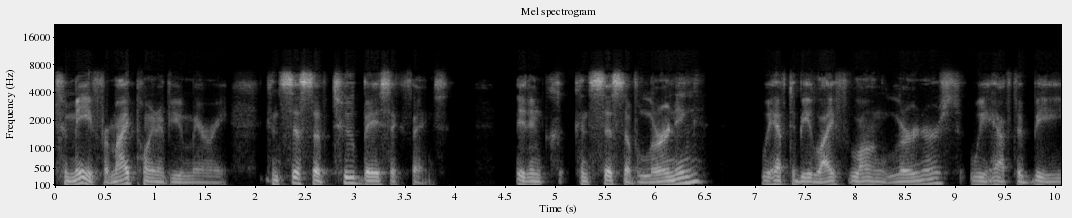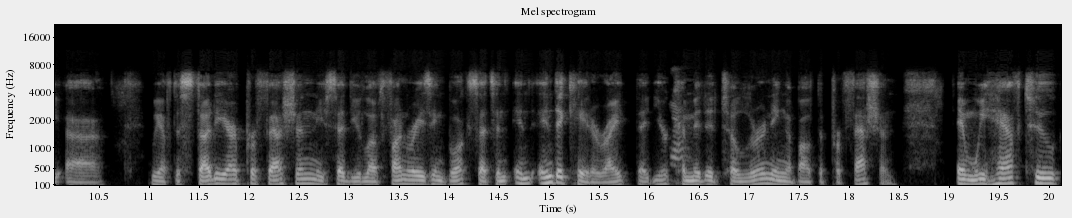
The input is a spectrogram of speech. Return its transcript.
to me from my point of view mary consists of two basic things it inc- consists of learning. We have to be lifelong learners. We have to be. Uh, we have to study our profession. You said you love fundraising books. That's an in- indicator, right? That you're yeah. committed to learning about the profession. And we have to,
